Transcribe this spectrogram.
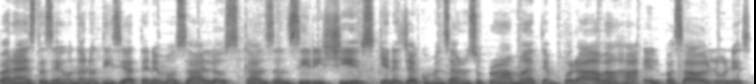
Para esta segunda noticia tenemos a los Kansas City Chiefs, quienes ya comenzaron su programa de temporada baja el pasado lunes.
